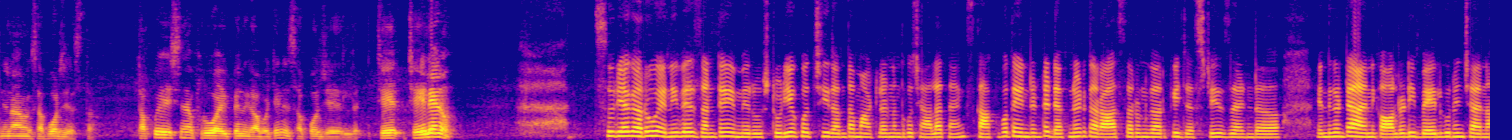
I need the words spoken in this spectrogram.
నేను ఆమెకు సపోర్ట్ చేస్తా. తప్పు చేసిన ప్రూవ్ అయిపోయింది కాబట్టి నేను సపోర్ట్ చేయలే చేయలేను. సూర్య గారు ఎనీవేస్ అంటే మీరు స్టూడియోకి వచ్చి ఇదంతా మాట్లాడినందుకు చాలా థ్యాంక్స్ కాకపోతే ఏంటంటే డెఫినెట్గా రాజ్ తరుణ్ గారికి జస్టిస్ అండ్ ఎందుకంటే ఆయనకి ఆల్రెడీ బెయిల్ గురించి ఆయన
